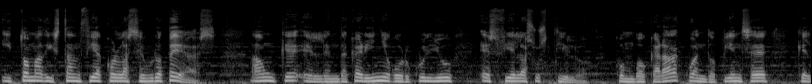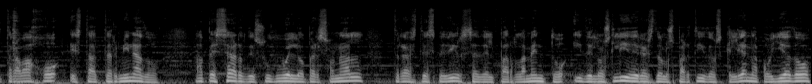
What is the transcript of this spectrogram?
y toma distancia con las europeas, aunque el Lendakari Íñigo Urkullu es fiel a su estilo convocará cuando piense que el trabajo está terminado. A pesar de su duelo personal, tras despedirse del Parlamento y de los líderes de los partidos que le han apoyado,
